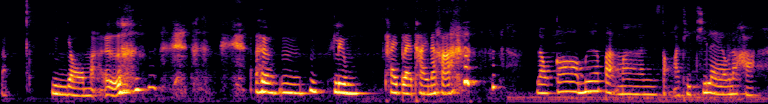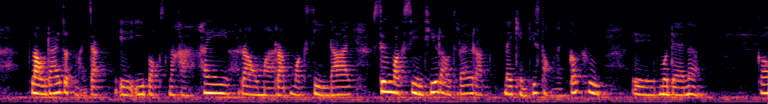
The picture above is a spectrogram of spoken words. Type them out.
แบบยินยอมอะเออเออลืมไทยแปลไทยนะคะ แล้วก็เมื่อประมาณ 2 อาทิตย์ที่แล้วนะคะ เราได้จดหมายจากเอ่อ e-box นะคะ ให้เรามารับวัคซีนได้ ซึ่งวัคซีนที่เราจะได้รับในเข็มที่ 2 นั้นก็คือเอ่อ Moderna ก็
